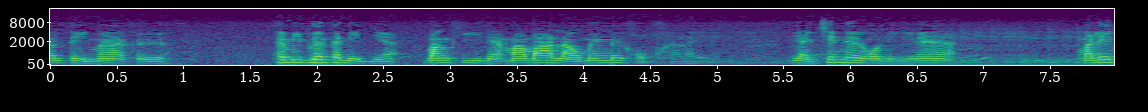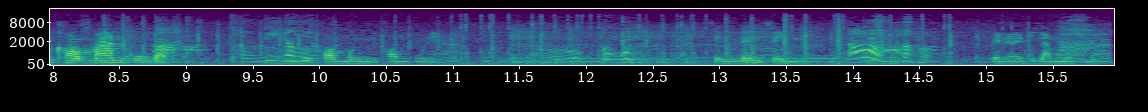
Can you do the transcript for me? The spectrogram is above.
ตันตีนมากคือ ถ้ามีเพื่อนสนิทเนี่ย บางทีเนี่ยมาบ้านเราแม่งไม่ขออะไร อย่างเช่นเธอคนนี้นะฮะ มาเล่นคอมบ้านกูแบบนี่คอมมึงหรือคอมกูเนี่ยฮะซิมเล่นซิม เป็นอะไรที่ล้ำลึกมาก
